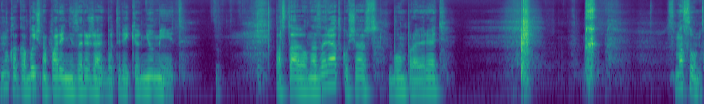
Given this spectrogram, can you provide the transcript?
Ну, как обычно, парень не заряжает батарейки, он не умеет. Поставил на зарядку. Сейчас будем проверять Samsung.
